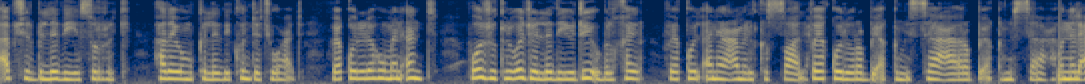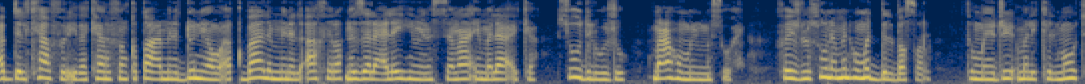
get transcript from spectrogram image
أبشر بالذي يسرك هذا يومك الذي كنت توعد. فيقول له من أنت؟ فوجهك الوجه الذي يجيء بالخير. فيقول أنا عملك الصالح. فيقول ربي أقم الساعة ربي أقم الساعة. وأن العبد الكافر إذا كان في انقطاع من الدنيا وإقبال من الآخرة نزل عليه من السماء ملائكة سود الوجوه معهم المسوح. فيجلسون منه مد البصر. ثم يجيء ملك الموت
